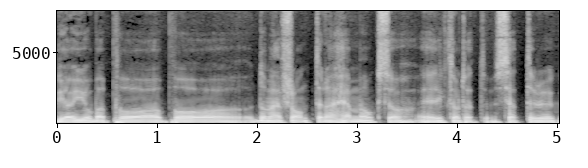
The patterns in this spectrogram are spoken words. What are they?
vi har jobbat på, på de här fronterna hemma också. Eh, det är klart att sätter du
